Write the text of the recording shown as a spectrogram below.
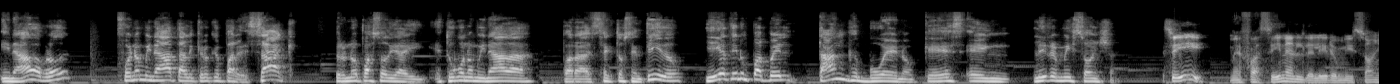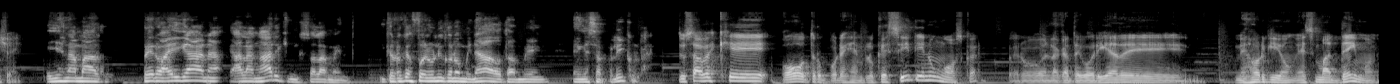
Y nada, brother. Fue nominada tal, creo que para el SAC, pero no pasó de ahí. Estuvo nominada para el sexto sentido. Y ella tiene un papel tan bueno que es en Little Miss Sunshine. Sí, me fascina el de Little Miss Sunshine. Ella es la madre. Pero ahí gana Alan Arkin solamente. Y creo que fue el único nominado también en esa película. Tú sabes que otro, por ejemplo, que sí tiene un Oscar, pero en la categoría de mejor guion es Matt Damon.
